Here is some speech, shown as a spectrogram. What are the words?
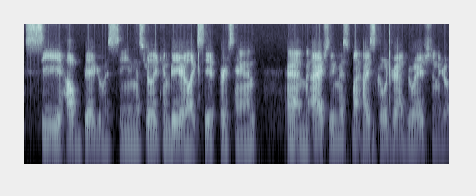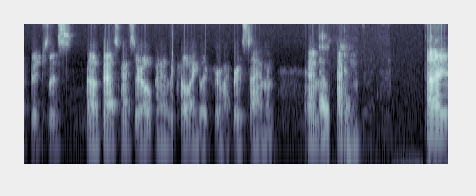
see how big of a scene this really can be, or like see it firsthand. And I actually missed my high school graduation to go fish this uh, Bassmaster Open as a co-angler for my first time, and and Oh, I mean. I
